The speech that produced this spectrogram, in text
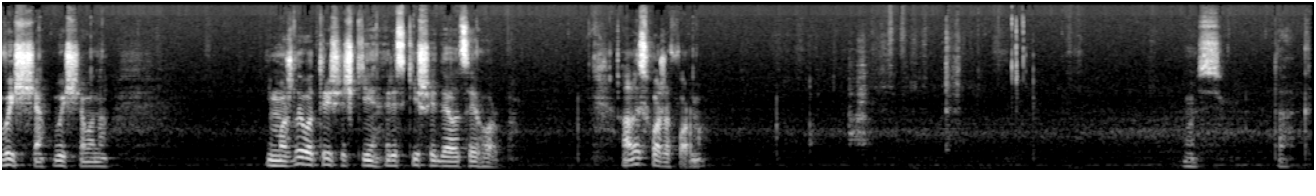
вища, вища вона. І, можливо, трішечки різкіше йде оцей горб. Але схожа форма. Ось так.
